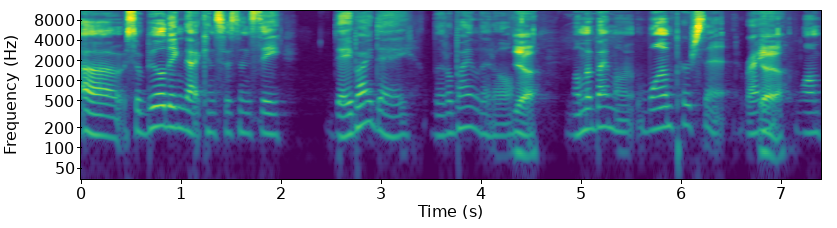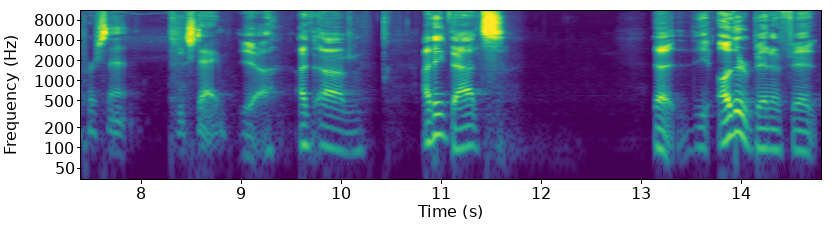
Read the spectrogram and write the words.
uh, so building that consistency day by day little by little yeah moment by moment 1% right Yeah. 1% each day Yeah, I um, I think that's that. The other benefit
